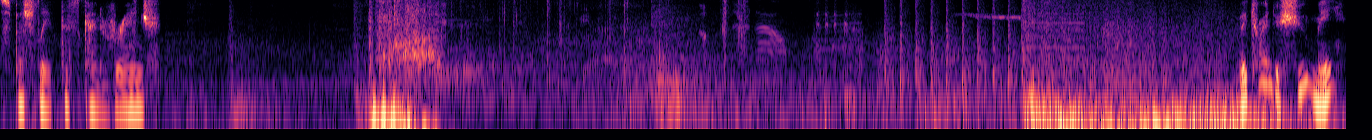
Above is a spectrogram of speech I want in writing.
Especially at this kind of range. They trying to shoot me?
